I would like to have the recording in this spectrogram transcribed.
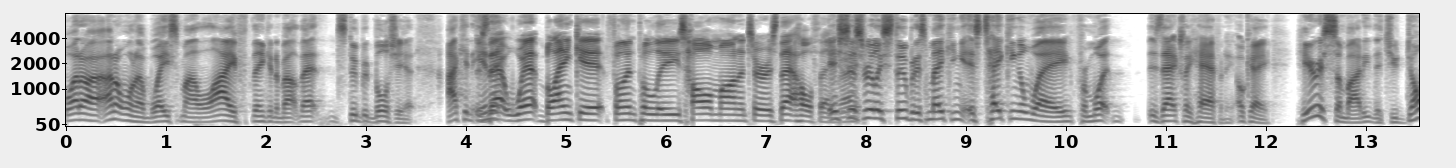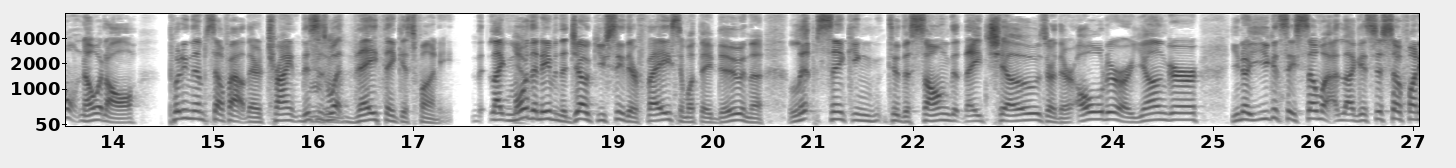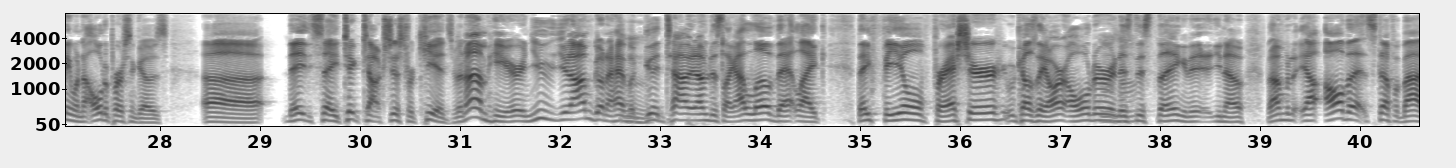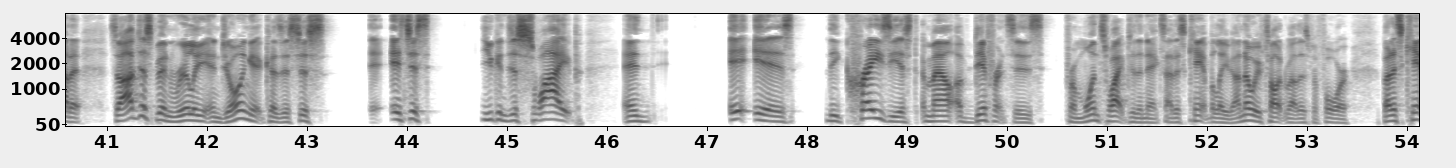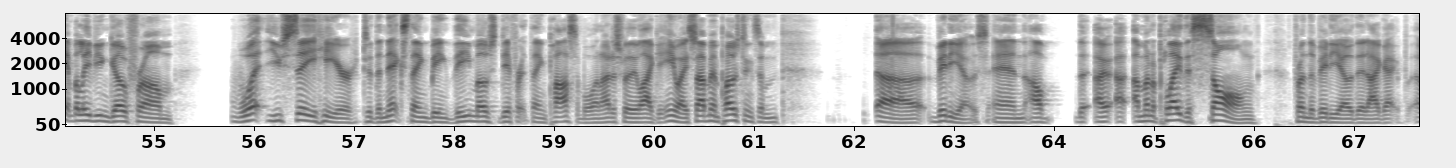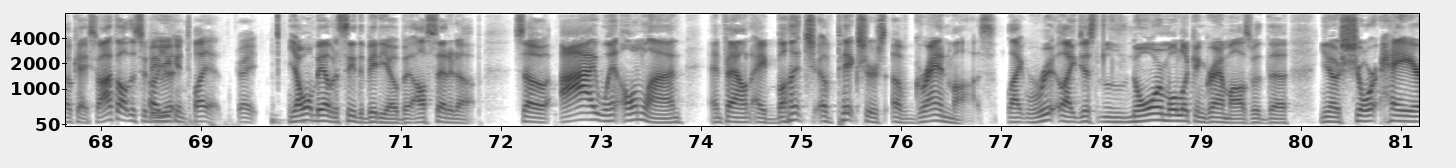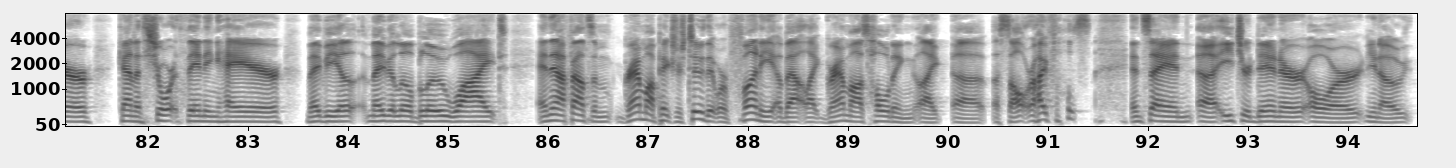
what do i i don't want to waste my life thinking about that stupid bullshit i can Is that it- wet blanket, fun police, hall monitors, that whole thing? it's right? just really stupid. It's making it's taking away from what is actually happening. Okay, here is somebody that you don't know at all putting themselves out there trying this is mm-hmm. what they think is funny. Like more than even the joke, you see their face and what they do and the lip syncing to the song that they chose or they're older or younger. You know, you can see so much like it's just so funny when the older person goes, uh, they say TikTok's just for kids, but I'm here and you, you know, I'm going to have a good time. And I'm just like, I love that. Like they feel pressure because they are older and it's this thing and it, you know, but I'm going to, all that stuff about it. So I've just been really enjoying it because it's just, it's just, you can just swipe and it is the craziest amount of differences from one swipe to the next. I just can't believe it. I know we've talked about this before, but I just can't believe you can go from what you see here to the next thing being the most different thing possible. And I just really like it. Anyway, so I've been posting some uh, videos and I'll, I, I'm going to play the song from the video that I got. Okay. So I thought this would be Oh, you re- can play it. Great. Y'all won't be able to see the video, but I'll set it up. So I went online and found a bunch of pictures of grandmas, like re- like just normal looking grandmas with the you know short hair, kind of short thinning hair, maybe a, maybe a little blue white. And then I found some grandma pictures too that were funny about like grandmas holding like uh, assault rifles and saying uh, "eat your dinner" or you know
